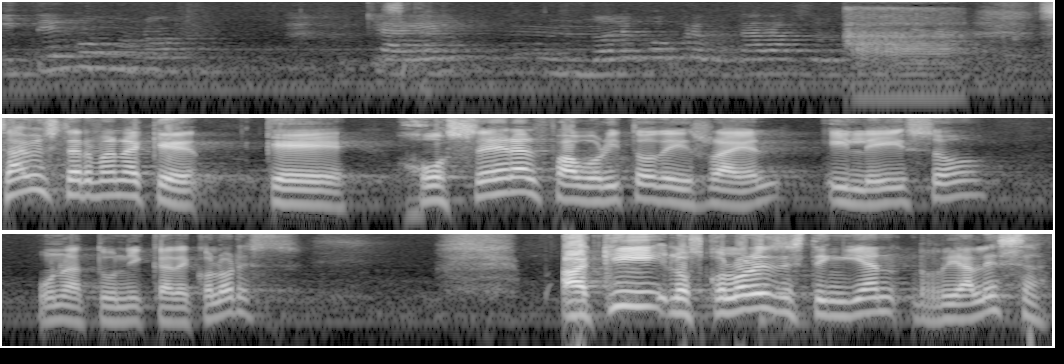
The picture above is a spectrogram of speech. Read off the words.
Y tengo uno que a él mm, no le puedo preguntar absolutamente nada. ¿Sabe usted, hermana, que, que José era el favorito de Israel y le hizo una túnica de colores? Aquí los colores distinguían realeza.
